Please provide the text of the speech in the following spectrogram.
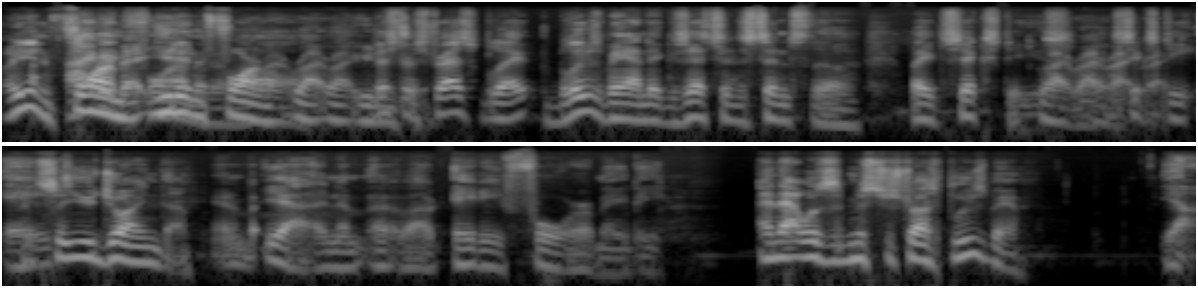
Oh, you didn't form didn't it. you didn't at form it. Right, right. Mr. Stress Bla- Blues Band existed since the late '60s. Right, right, right. '68. Right. So you joined them. and, yeah, in about '84 maybe. And that was Mr. Stress Blues Band. Yeah.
